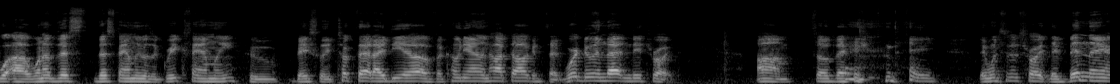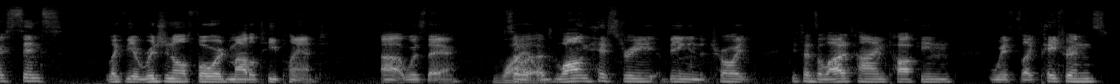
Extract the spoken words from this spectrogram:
uh, one of this this family was a Greek family who basically took that idea of a Coney Island hot dog and said, "We're doing that in Detroit." Um, so they they they went to Detroit. They've been there since like the original Ford Model T plant uh, was there. Wild. So a long history being in Detroit. He spends a lot of time talking with like patrons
